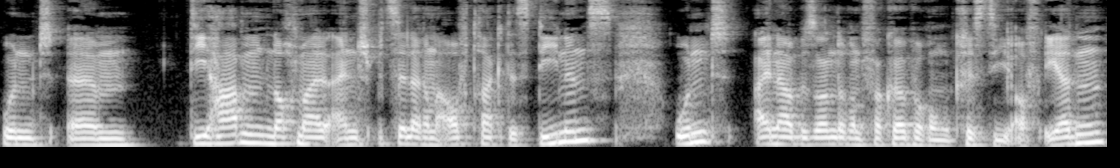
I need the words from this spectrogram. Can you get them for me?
Und ähm, die haben nochmal einen spezielleren Auftrag des Dienens und einer besonderen Verkörperung Christi auf Erden.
